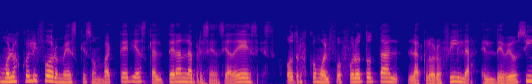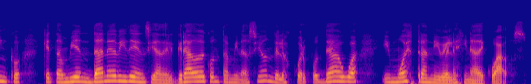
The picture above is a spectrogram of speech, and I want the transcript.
como los coliformes, que son bacterias que alteran la presencia de heces, otros como el fósforo total, la clorofila, el DBO5, que también dan evidencia del grado de contaminación de los cuerpos de agua y muestran niveles inadecuados.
